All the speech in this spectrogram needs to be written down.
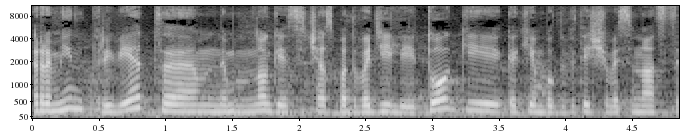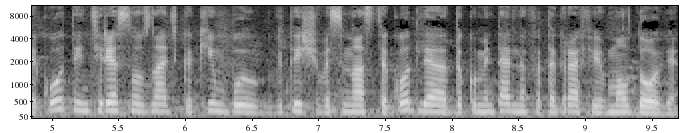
Рамин, привет. Эм, многие сейчас подводили итоги, каким был 2018 год. Интересно узнать, каким был 2018 год для документальной фотографии в Молдове.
